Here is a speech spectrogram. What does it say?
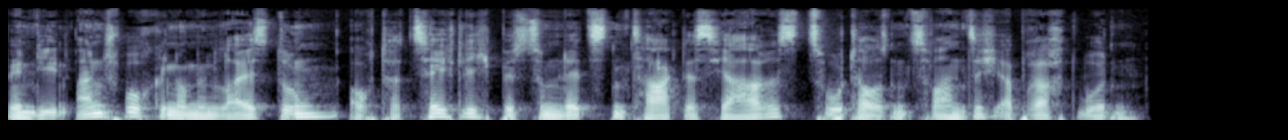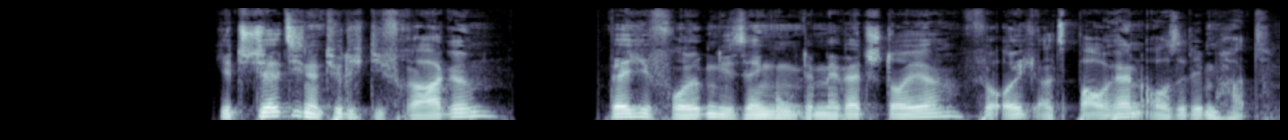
wenn die in Anspruch genommenen Leistungen auch tatsächlich bis zum letzten Tag des Jahres 2020 erbracht wurden. Jetzt stellt sich natürlich die Frage, welche Folgen die Senkung der Mehrwertsteuer für euch als Bauherrn außerdem hat.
